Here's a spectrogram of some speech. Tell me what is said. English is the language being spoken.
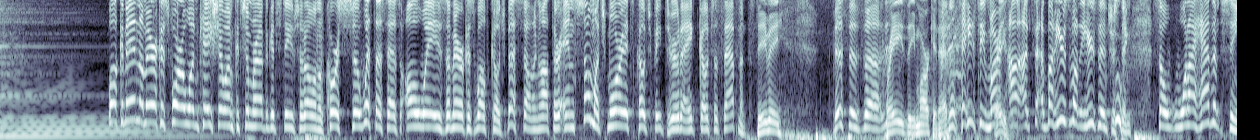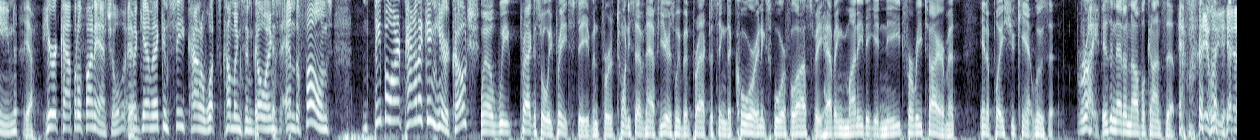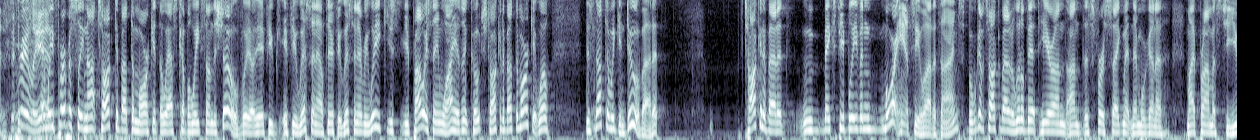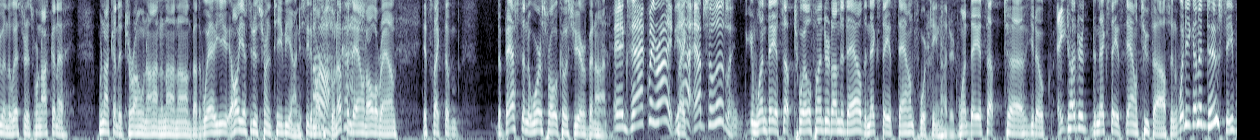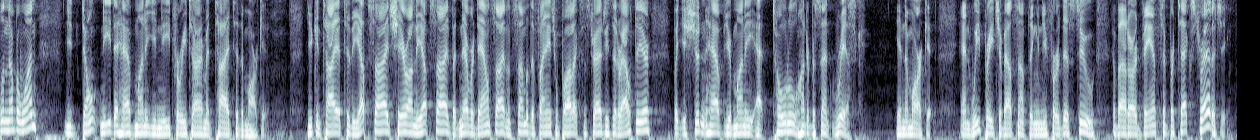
Welcome in, America's 401k show. I'm consumer advocate Steve Siddall, and of course, uh, with us as always, America's Wealth Coach, best-selling author, and so much more. It's Coach Pete D'Arruda. Hey, Coach, what's happening? Stevie, This is uh, crazy market, hasn't it? crazy, Mark. Crazy. Uh, uh, but here's what here's interesting. So what I haven't seen Yeah. here at Capital Financial, and Yep. again, I can see kind of what's comings and goings, and the phones. People aren't panicking here, Coach. Well, we practice what we preach, Steve, and for 27 and a half years, we've been practicing the core and explore philosophy, having money that you need for retirement in a place you can't lose it. Right. Isn't that a novel concept? It really is. It really is. And we purposely not talked about the market the last couple of weeks on the show. If you if you listen out there, if you listen every week, you, you're probably saying, "Why isn't Coach talking about the market?" Well, there's nothing we can do about it. Talking about it makes people even more antsy a lot of times. But we're going to talk about it a little bit here on on this first segment, and then we're going to. My promise to you and the listeners, we're not going to. We're not going to drone on and on and on. By the way, you, all you have to do is turn the TV on. You see the market Oh, going up and down all around. It's like the the best and the worst roller coaster you've ever been on. exactly right. Yeah, Like- absolutely. One day it's up 1200 on the Dow, the next day it's down 1400. One day it's up to, you know, 800, the next day it's down 2000. What are you going to do, Steve? Well, number 1, you don't need to have money you need for retirement tied to the market. You can tie it to the upside, share on the upside, but never downside on some of the financial products and strategies that are out there, but you shouldn't have your money at total 100% risk in the market. And we preach about something and you've heard this too about our advance and protect strategy.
